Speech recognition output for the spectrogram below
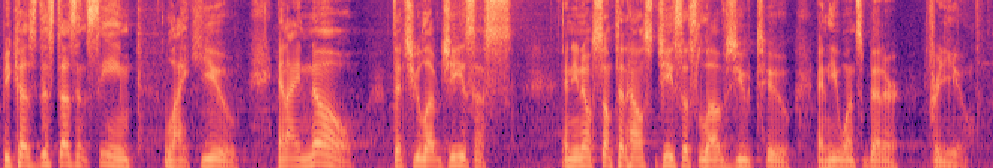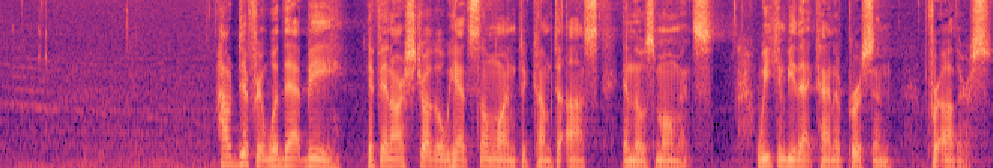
Because this doesn't seem like you. And I know that you love Jesus. And you know something else? Jesus loves you too, and he wants better for you. How different would that be if in our struggle we had someone to come to us in those moments. We can be that kind of person for others.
